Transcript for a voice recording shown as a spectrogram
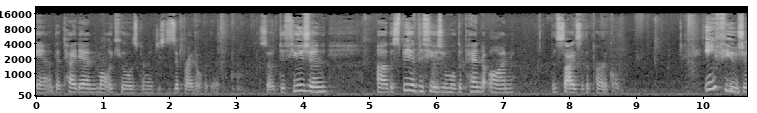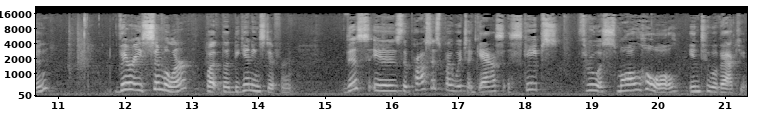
and the tight end molecule is going to just zip right over there. So diffusion, uh, the speed of diffusion will depend on the size of the particle. Effusion, very similar, but the beginning's different. This is the process by which a gas escapes through a small hole into a vacuum.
